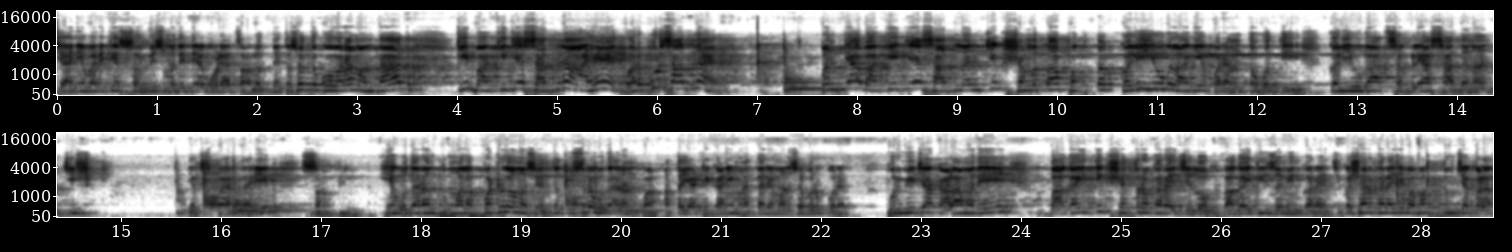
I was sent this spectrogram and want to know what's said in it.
जानेवारीच्या सव्वीसमध्ये त्या गोळ्या चालत नाही तसं तुकोबारा म्हणतात की बाकीचे साधनं आहेत. भरपूर साधनं आहेत. पण त्या बाकीचे साधनांची क्षमता फक्त कलियुग लागेपर्यंत होती. कलियुगात सगळ्या साधनांची एक्सपायर तारीख संपली. हे उदाहरण तुम्हाला पटलं नसेल तर दुसरं उदाहरण पहा. आता या ठिकाणी म्हातारे माणसं भरपूर आहेत. पूर्वीच्या काळामध्ये बागायती क्षेत्र करायचे लोक बागायती जमीन करायची. कशावर करायचे बाबा? तुमच्या काळात.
